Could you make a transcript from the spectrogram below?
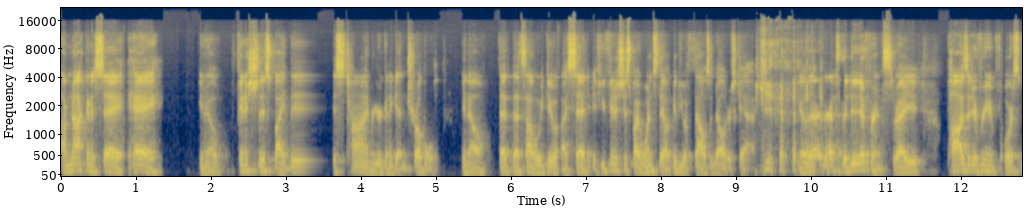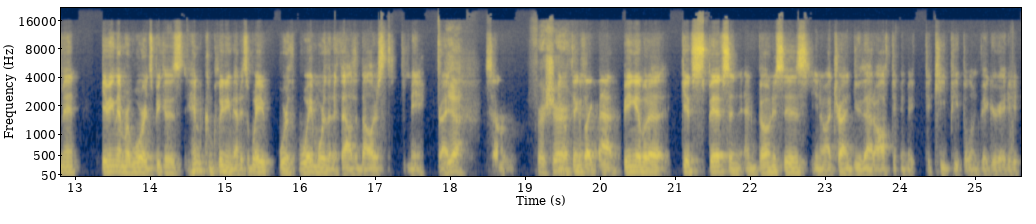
I'm not going to say, hey, you know, finish this by this time or you're going to get in trouble. You know, that that's not what we do. I said, if you finish this by Wednesday, I'll give you a thousand dollars cash. Yeah. You know, that, that's the difference, right? Positive reinforcement, giving them rewards because him completing that is way worth way more than a thousand dollars to me. Right. Yeah. So for sure. You know, things like that. Being able to give spiffs and, and bonuses, you know, I try and do that often to, to keep people invigorated.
